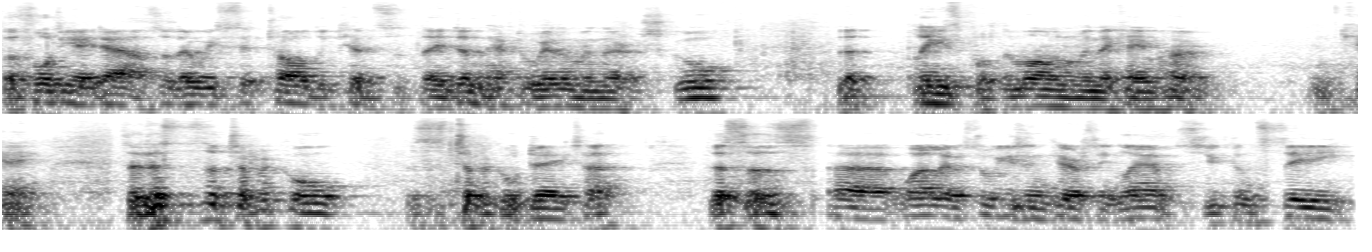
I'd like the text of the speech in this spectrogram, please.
for 48 hours, although we told the kids that they didn't have to wear them when they were at school, that please put them on when they came home. Okay, so this is a typical, this is typical data. This is, uh, while they were still using kerosene lamps, you can see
